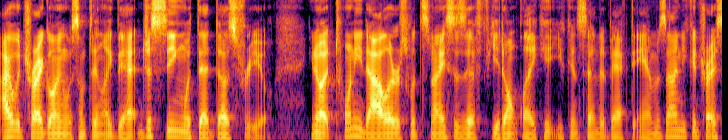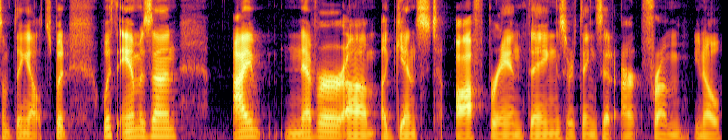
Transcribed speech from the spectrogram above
I would try going with something like that and just seeing what that does for you. You know, at $20, what's nice is if you don't like it, you can send it back to Amazon. You can try something else. But with Amazon, I'm never um, against off brand things or things that aren't from, you know,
